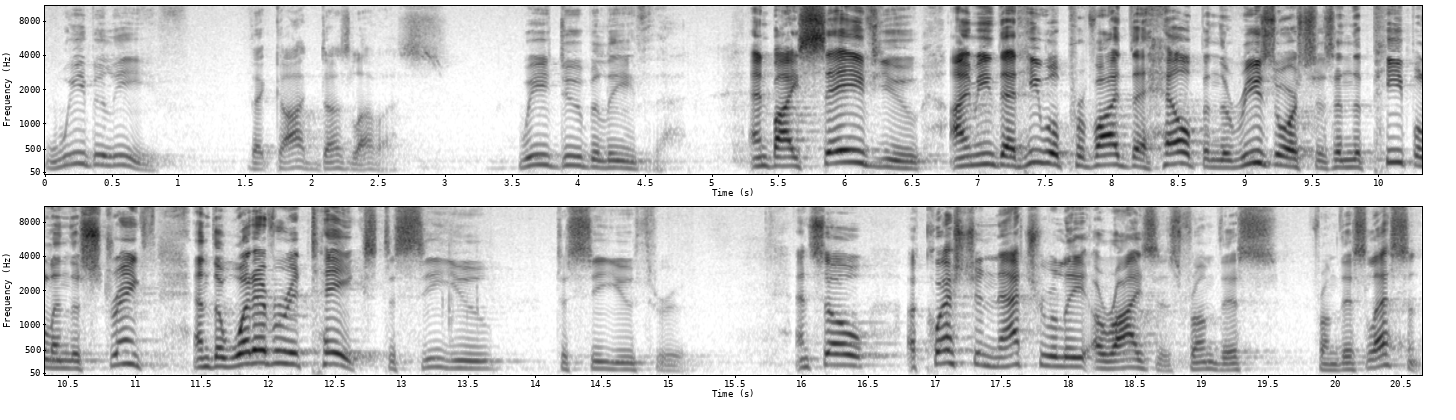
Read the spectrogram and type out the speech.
we believe that God does love us. We do believe that. And by save you, I mean that He will provide the help and the resources and the people and the strength and the whatever it takes to see you, to see you through. And so a question naturally arises from this, from this lesson.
